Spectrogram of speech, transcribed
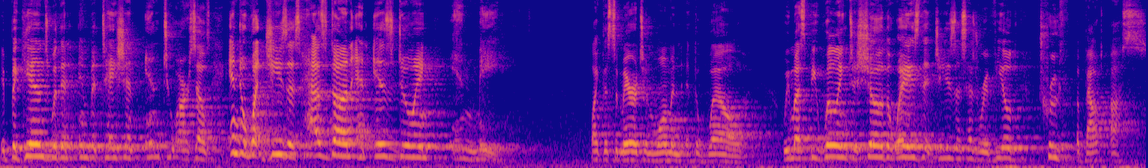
It begins with an invitation into ourselves, into what Jesus has done and is doing in me. Like the Samaritan woman at the well we must be willing to show the ways that Jesus has revealed truth about us,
